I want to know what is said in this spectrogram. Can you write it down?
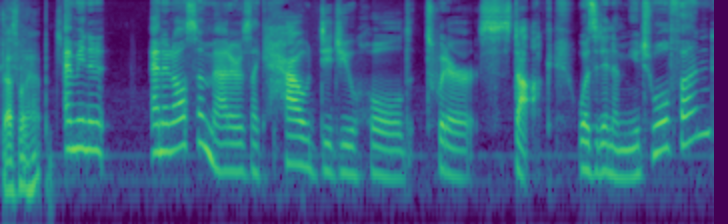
That's what happens. I mean, it, and it also matters like how did you hold Twitter stock? Was it in a mutual fund?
